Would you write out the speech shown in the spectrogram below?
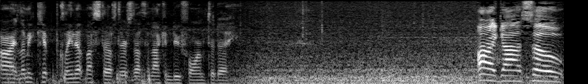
All right, let me keep, clean up my stuff. There's nothing I can do for him today. All right, guys, so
